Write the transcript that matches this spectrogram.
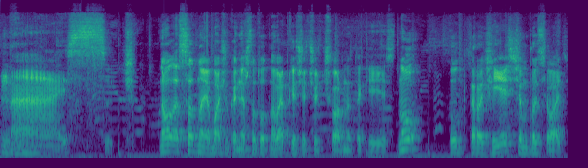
Найс. Ну, але все одно я бачу, конечно, тут на вебці чуть-чуть чорний такий є. Ну, тут, короче, є з чим працювати.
